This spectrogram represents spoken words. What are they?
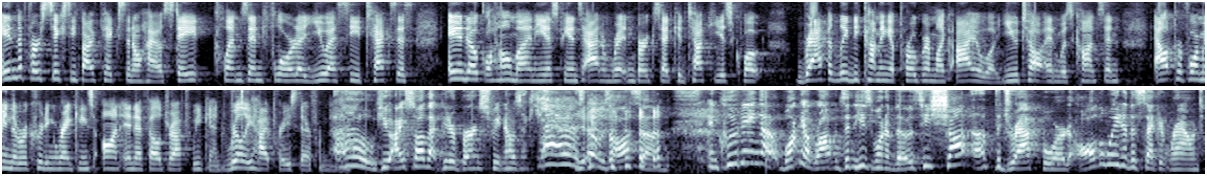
in the first 65 picks than Ohio State, Clemson, Florida, USC, Texas, and Oklahoma. And ESPN's Adam Rittenberg said Kentucky is, quote, rapidly becoming a program like Iowa, Utah, and Wisconsin, outperforming the recruiting rankings on NFL draft weekend. Really high praise there from them. Oh, I saw that Peter Burns tweet and I was like, yes, yeah. that was awesome. Including uh, Wan'Dale Robinson, he's one of those. He shot up the draft board all the way to the second round,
